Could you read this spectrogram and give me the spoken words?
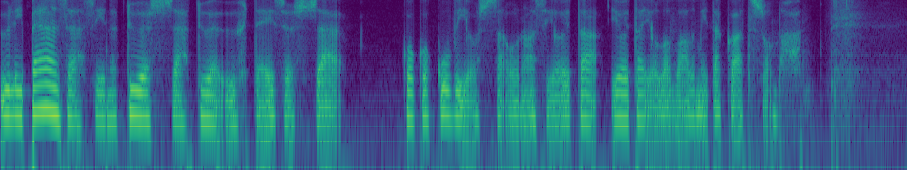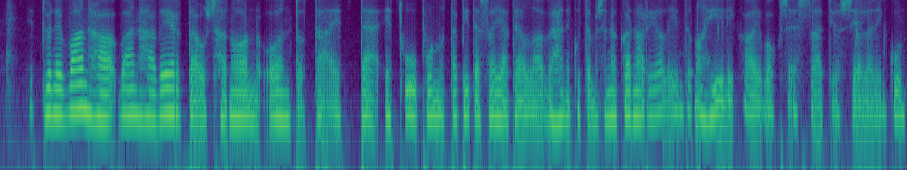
ylipäänsä siinä työssä, työyhteisössä, koko kuviossa on asioita, joita ei olla valmiita katsomaan. Että vanha, vanha vertaushan on, on tota, että, että uupunutta pitäisi ajatella vähän niin kuin tämmöisenä kanarialintuna hiilikaivoksessa, että jos siellä niin kuin,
